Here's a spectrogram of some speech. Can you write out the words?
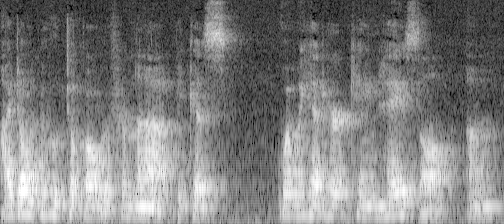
I don't know who took over from that because when we had Hurricane Hazel, um,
